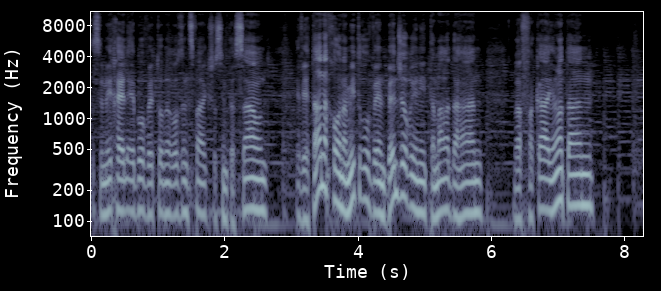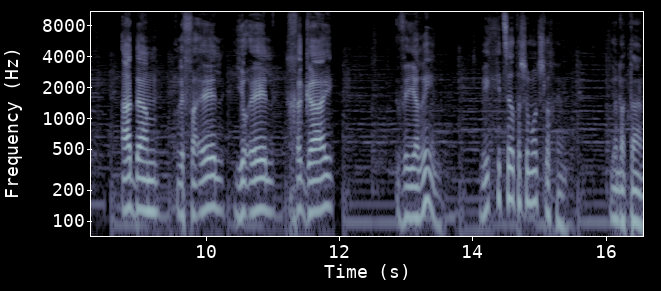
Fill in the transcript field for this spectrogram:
זה מיכאל אבו ותומר רוזנצוויג שעושים את הסאונד, אביתר נכון, עמית ראובן, בן ג'וריני, תמרה דהן, בהפקה יונתן, אדם, רפאל, יואל, חגי וירין. מי קיצר את השמות שלכם? יונתן.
